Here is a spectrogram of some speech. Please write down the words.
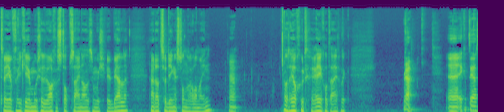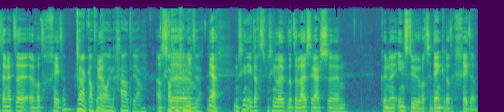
twee of drie keer moest het wel gestopt zijn, anders moest je weer bellen. Nou, dat soort dingen stonden er allemaal in. Ja. Dat was heel goed geregeld eigenlijk. Ja. Eh, ik heb trouwens daarnet eh, wat gegeten. Ja, ik had het Ja. al in de gaten, ja. Als Ik zag je genieten. Ja, misschien, ik dacht het is misschien leuk dat de luisteraars ehm, kunnen insturen wat ze denken dat ik gegeten heb.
